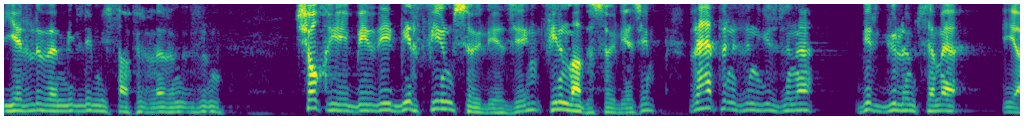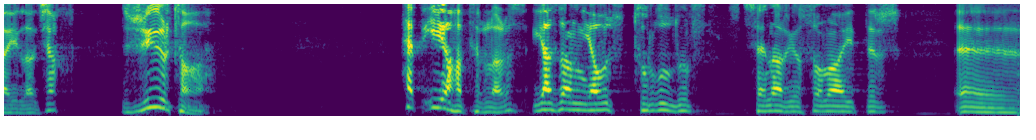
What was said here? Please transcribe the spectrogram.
yerli ve milli misafirlerimizin çok iyi bildiği bir film söyleyeceğim, film adı söyleyeceğim ve hepinizin yüzüne bir gülümseme yayılacak. Züğürt Ağa. Hep iyi hatırlarız. Yazan Yavuz Turgul'dur. Senaryosu ona aittir. Ee,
